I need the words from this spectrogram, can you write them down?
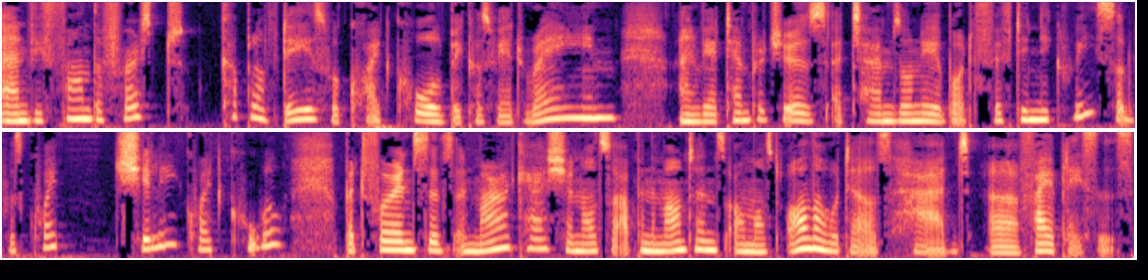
And we found the first couple of days were quite cold because we had rain and we had temperatures at times only about 15 degrees. So it was quite chilly, quite cool. But for instance, in Marrakesh and also up in the mountains, almost all the hotels had uh, fireplaces.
